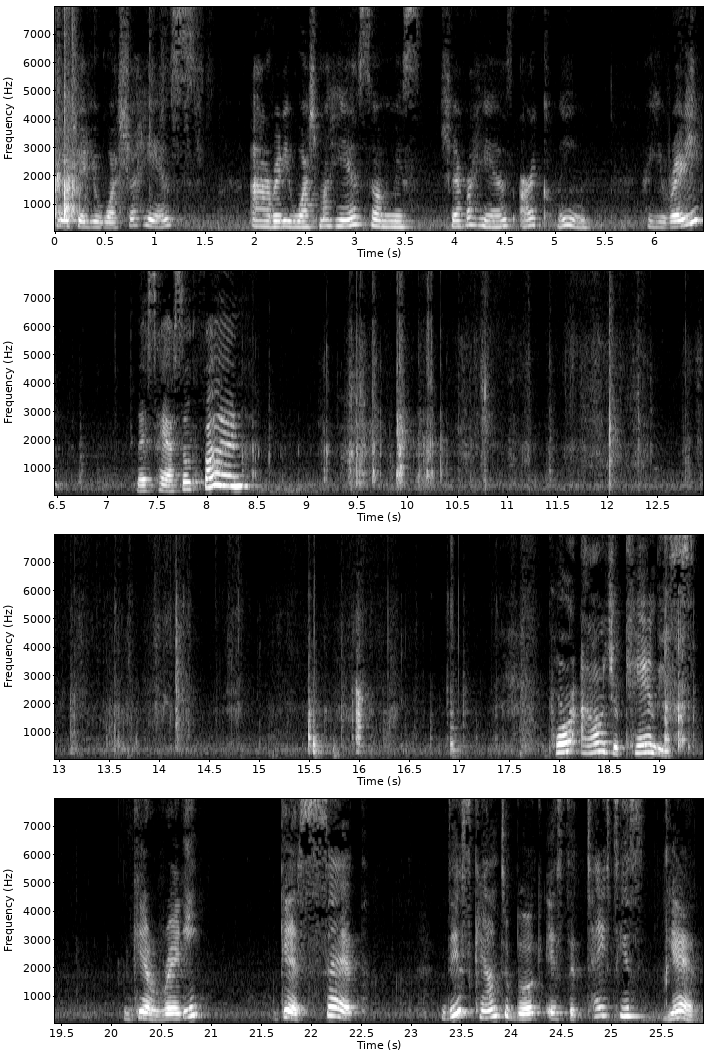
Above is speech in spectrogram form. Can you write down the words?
Make sure you wash your hands. I already washed my hands, so Miss Sheffer hands are clean. Are you ready? Let's have some fun. Pour out your candies. Get ready. Get set. This counter book is the tastiest yet.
